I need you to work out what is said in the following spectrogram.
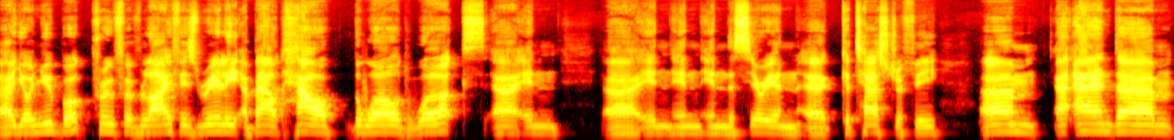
uh, your new book, Proof of Life, is really about how the world works uh, in, uh, in, in, in the Syrian uh, catastrophe. Um, and um,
